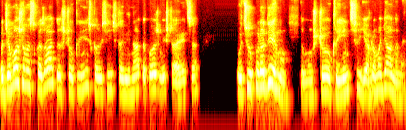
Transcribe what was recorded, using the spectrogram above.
Отже, можемо сказати, що українсько-російська війна також вміщається у цю парадигму, тому що українці є громадянами,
